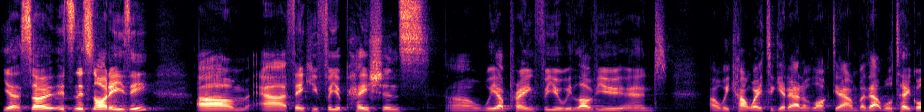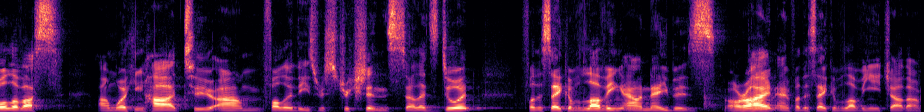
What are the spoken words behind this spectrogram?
yeah, so it's it's not easy. Um, uh, thank you for your patience. Uh, we are praying for you. We love you, and uh, we can't wait to get out of lockdown. But that will take all of us um, working hard to um, follow these restrictions. So let's do it for the sake of loving our neighbors, all right? And for the sake of loving each other.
